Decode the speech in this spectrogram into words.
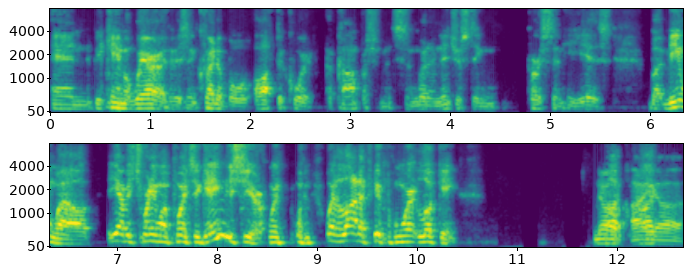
and became aware of his incredible off the court accomplishments and what an interesting person he is. But meanwhile, he averaged 21 points a game this year when when, when a lot of people weren't looking. No, I uh,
